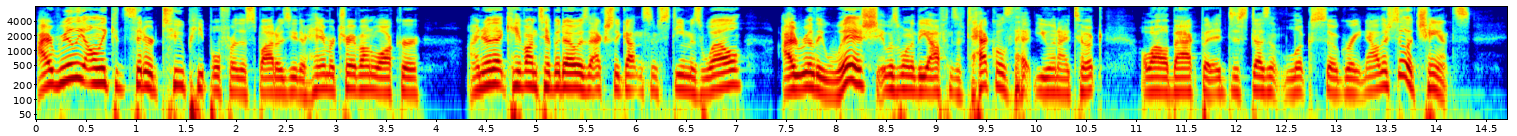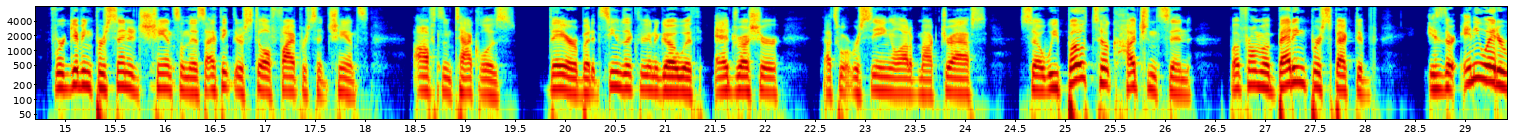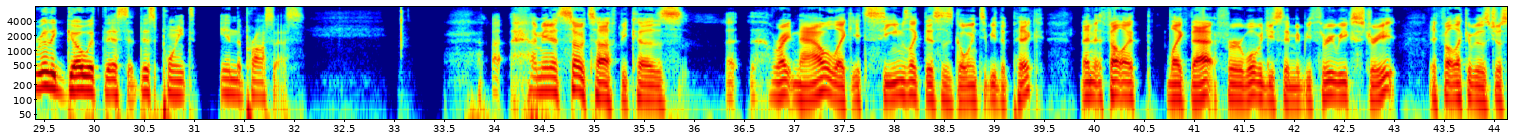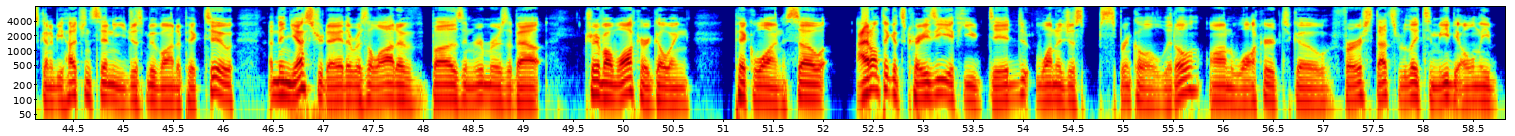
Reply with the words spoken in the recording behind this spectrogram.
I really only considered two people for the spot. It was either him or Travon Walker. I know that Kayvon Thibodeaux has actually gotten some steam as well. I really wish it was one of the offensive tackles that you and I took a while back, but it just doesn't look so great now. There's still a chance. If we're giving percentage chance on this, I think there's still a 5% chance offensive tackle is there, but it seems like they're going to go with edge rusher. That's what we're seeing a lot of mock drafts. So we both took Hutchinson, but from a betting perspective, is there any way to really go with this at this point in the process? I mean, it's so tough because uh, right now, like it seems like this is going to be the pick, and it felt like like that for what would you say, maybe three weeks straight. It felt like it was just going to be Hutchinson, and you just move on to pick two. And then yesterday, there was a lot of buzz and rumors about Travon Walker going pick one. So I don't think it's crazy if you did want to just sprinkle a little on Walker to go first. That's really to me the only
